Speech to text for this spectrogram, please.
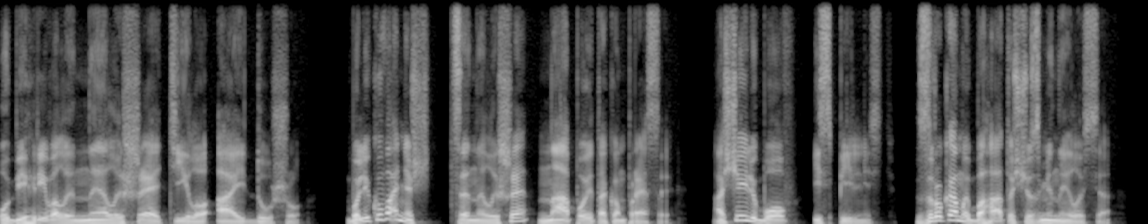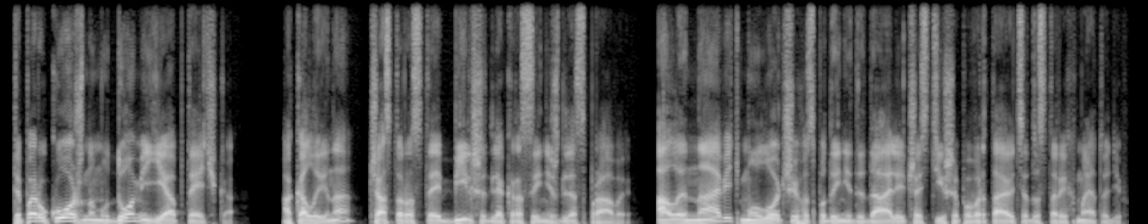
обігрівали не лише тіло, а й душу. Бо лікування це не лише напої та компреси, а ще й любов і спільність. З роками багато що змінилося. Тепер у кожному домі є аптечка, а калина часто росте більше для краси, ніж для справи. Але навіть молодші господині дедалі частіше повертаються до старих методів.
